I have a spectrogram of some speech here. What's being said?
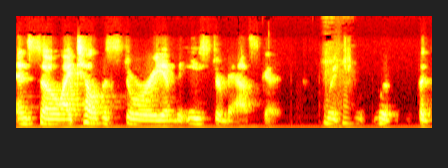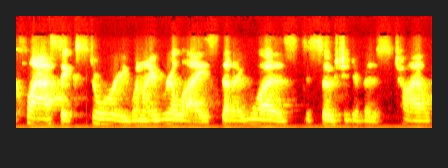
And so I tell the story of the Easter basket, which mm-hmm. was the classic story when I realized that I was dissociative as a child.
